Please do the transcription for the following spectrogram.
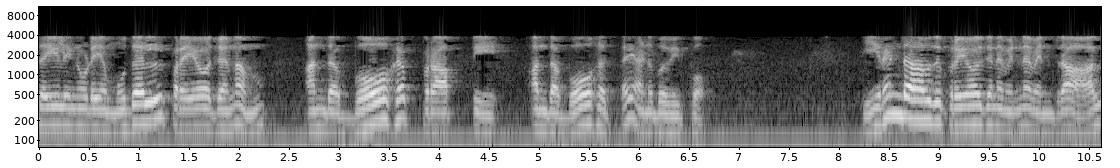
செயலினுடைய முதல் பிரயோஜனம் அந்த போக பிராப்தி அந்த போகத்தை அனுபவிப்போம். இரண்டாவது பிரயோஜனம் என்னவென்றால்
